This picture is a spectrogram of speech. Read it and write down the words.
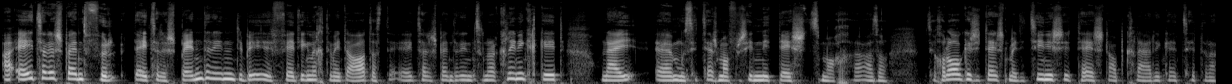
Eine Eizellenspende für die Eizellenspenderin, die fängt eigentlich damit an, dass die Eizellenspenderin zu einer Klinik geht und dann äh, muss sie zuerst mal verschiedene Tests machen, also psychologische Tests, medizinische Tests, Abklärungen etc.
